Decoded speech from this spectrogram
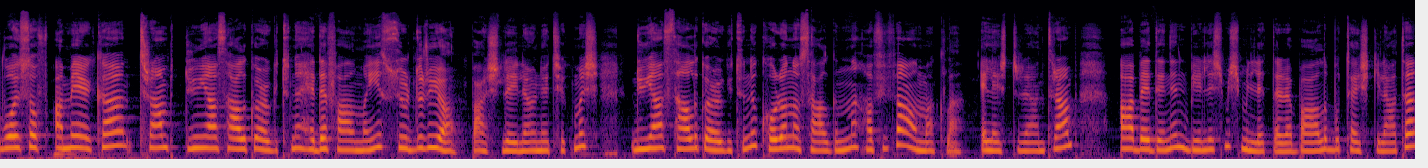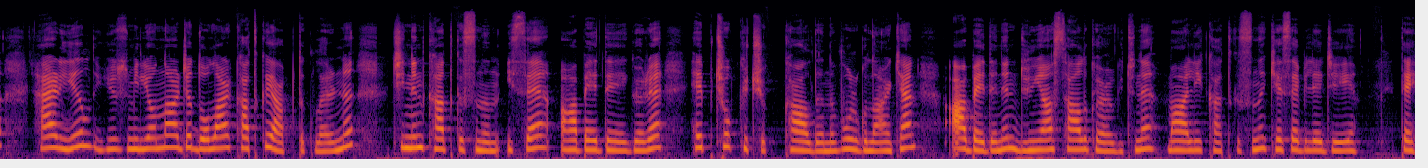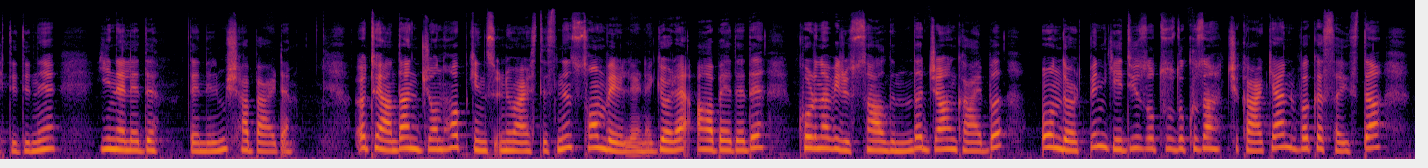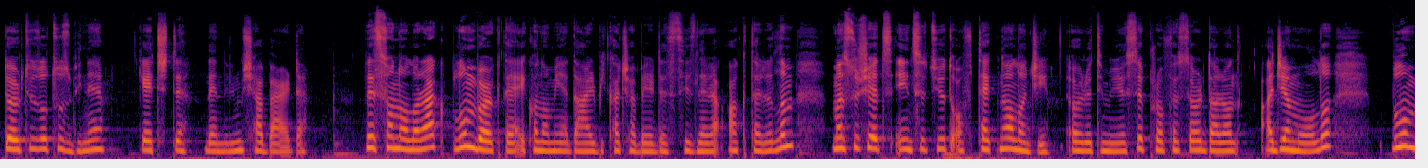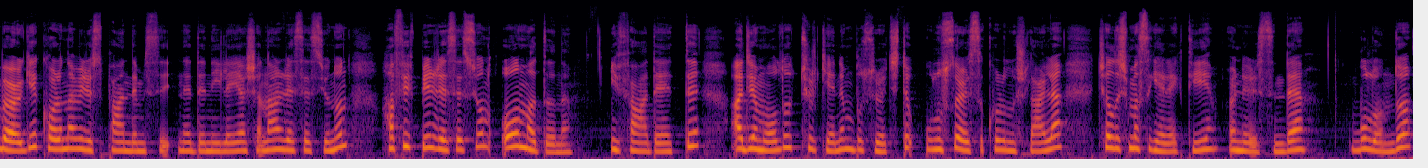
Voice of America, Trump Dünya Sağlık Örgütü'ne hedef almayı sürdürüyor başlığıyla öne çıkmış. Dünya Sağlık Örgütü'nü korona salgınını hafife almakla eleştiren Trump, ABD'nin Birleşmiş Milletler'e bağlı bu teşkilata her yıl yüz milyonlarca dolar katkı yaptıklarını, Çin'in katkısının ise ABD'ye göre hep çok küçük kaldığını vurgularken ABD'nin Dünya Sağlık Örgütü'ne mali katkısını kesebileceği tehdidini yineledi denilmiş haberde. Öte yandan John Hopkins Üniversitesi'nin son verilerine göre ABD'de koronavirüs salgınında can kaybı 14.739'a çıkarken vaka sayısı da 430 bini geçti denilmiş haberde. Ve son olarak Bloomberg'de ekonomiye dair birkaç haberi de sizlere aktaralım. Massachusetts Institute of Technology öğretim üyesi Profesör Daron Acemoğlu Bloomberg'e koronavirüs pandemisi nedeniyle yaşanan resesyonun hafif bir resesyon olmadığını ifade etti. Acemoğlu Türkiye'nin bu süreçte uluslararası kuruluşlarla çalışması gerektiği önerisinde bulundu.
